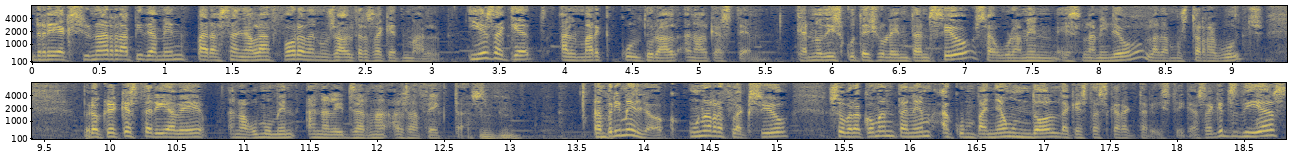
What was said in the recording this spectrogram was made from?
reaccionar ràpidament per assenyalar fora de nosaltres aquest mal. I és aquest el marc cultural en el que estem. Que no discuteixo la intenció, segurament és la millor, la de mostrar rebuig, però crec que estaria bé en algun moment analitzar-ne els efectes. En primer lloc, una reflexió sobre com entenem acompanyar un dol d'aquestes característiques. Aquests dies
